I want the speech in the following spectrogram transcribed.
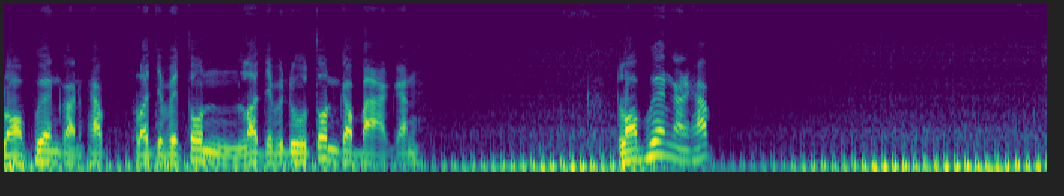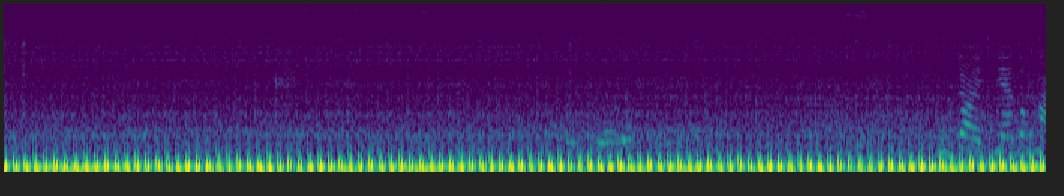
รอเพื่อนก่อนครับ เราจะไปต้น เราจะไปดูต้นกระบากกัน รอเพื่อนกันครับลุงจอยเที่ยวตรงไหน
